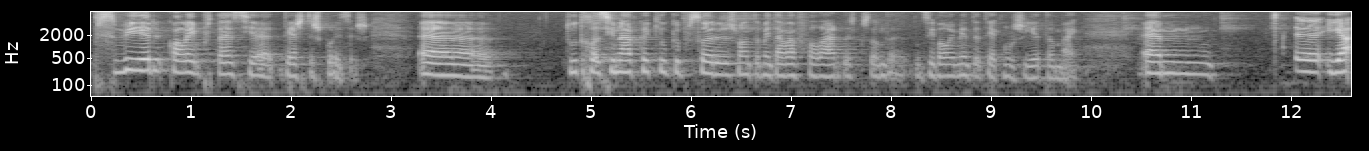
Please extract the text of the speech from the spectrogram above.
perceber qual é a importância destas coisas. Uh, tudo relacionado com aquilo que o professor João também estava a falar, da questão do desenvolvimento da tecnologia também. Um, Uh, e há,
